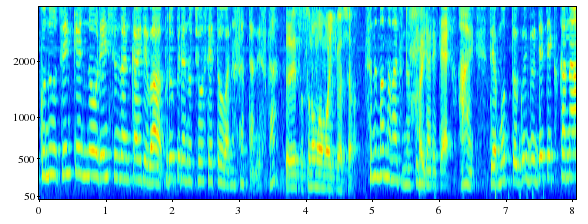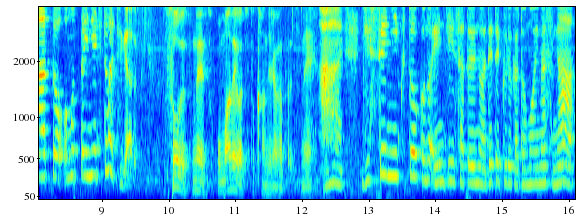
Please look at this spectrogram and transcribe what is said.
この前見の練習段階ではプロペラの調整等はなさったんですか、えーと、そのまま行きました。そのまままず乗ってみられて、はい、はい、ではもっとぐいぐい出ていくかなと思ったイメージとは違う？そうですね。そこまではちょっと感じなかったですね。はい。実践に行くとこのエンジン差というのは出てくるかと思いますが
